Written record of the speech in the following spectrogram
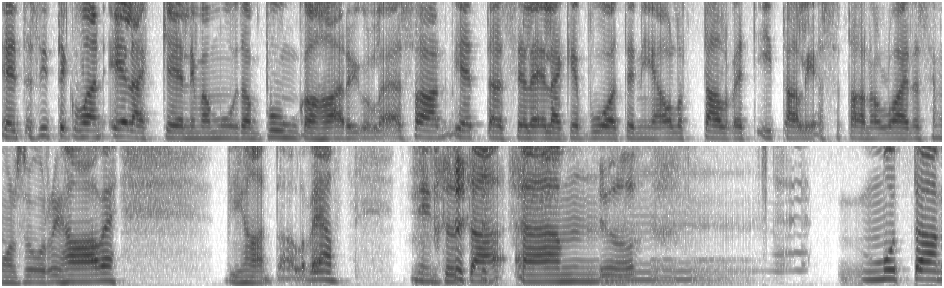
että sitten kun vaan eläkkeelle, niin mä muutan Punkaharjulle ja saan viettää siellä eläkevuoteni ja olla talvet Italiassa. Tämä on ollut aina se mun suuri haave. Vihaan talvea. Niin tota, äm, Joo. mutta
